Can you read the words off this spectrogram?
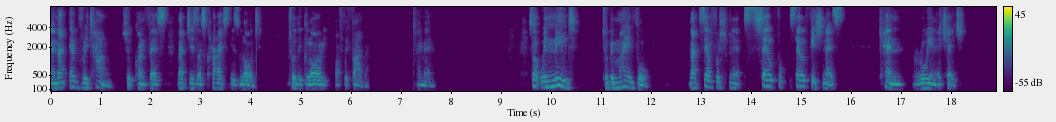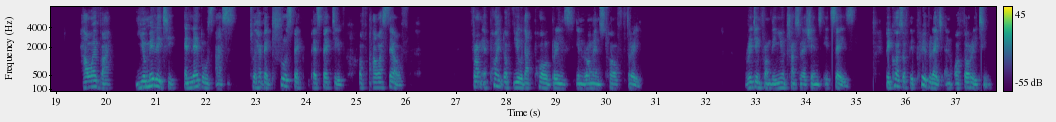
And that every tongue should confess that Jesus Christ is Lord to the glory of the Father. Amen. So we need to be mindful that selfishness, self, selfishness can ruin a church. However, humility enables us to have a true perspective of ourselves from a point of view that Paul brings in Romans 12 3. Reading from the New Translations, it says, Because of the privilege and authority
